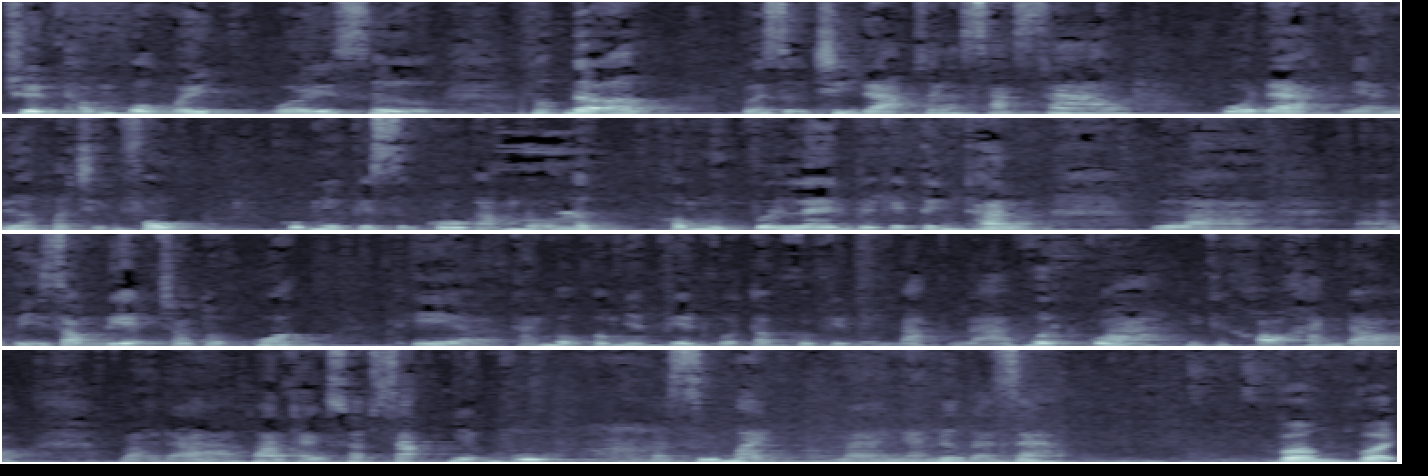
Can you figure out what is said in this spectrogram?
truyền thống của mình, với sự giúp đỡ, với sự chỉ đạo rất là sát sao của đảng, nhà nước và chính phủ, cũng như cái sự cố gắng nỗ lực không ngừng vươn lên với cái tinh thần là vì dòng điện cho tổ quốc thì ờ, cán bộ công nhân viên của tổng công ty miền Bắc đã vượt qua những cái khó khăn đó và đã hoàn thành xuất sắc nhiệm vụ và sứ mệnh mà nhà nước đã giao. Vâng, vậy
